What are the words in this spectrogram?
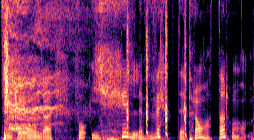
tänker och undrar vad i helvete pratar de om?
